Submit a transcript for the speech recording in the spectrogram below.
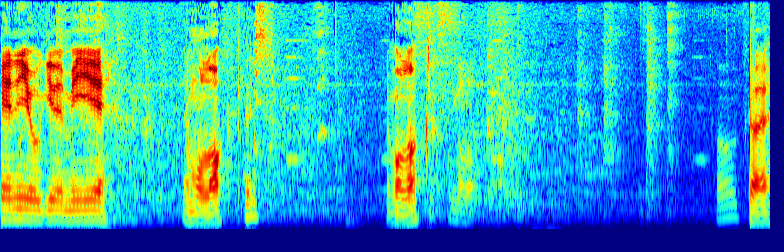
Can you give me a Moloch, please? A Moloch? Okay.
